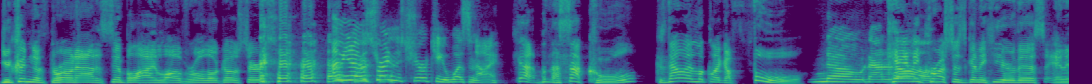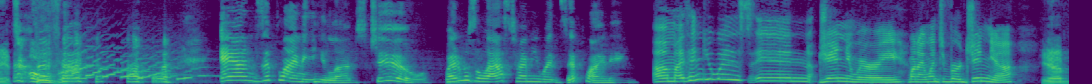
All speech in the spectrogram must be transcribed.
You couldn't have thrown out a simple I love roller coasters? I mean, I was trying to trick you, wasn't I? yeah, but that's not cool. Because now I look like a fool. No, not at Candy all. Candy Crush is going to hear this and it's over. and ziplining he loves too. When was the last time you went ziplining? Um, I think it was in January when I went to Virginia. yeah,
